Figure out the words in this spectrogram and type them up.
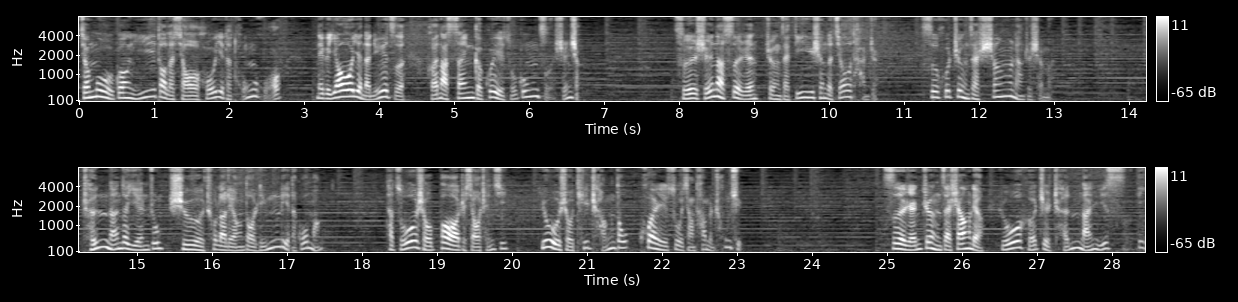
将目光移到了小侯爷的同伙那个妖艳的女子和那三个贵族公子身上。此时，那四人正在低声的交谈着，似乎正在商量着什么。陈南的眼中射出了两道凌冽的光芒。他左手抱着小晨曦，右手提长刀，快速向他们冲去。四人正在商量如何置陈南于死地。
